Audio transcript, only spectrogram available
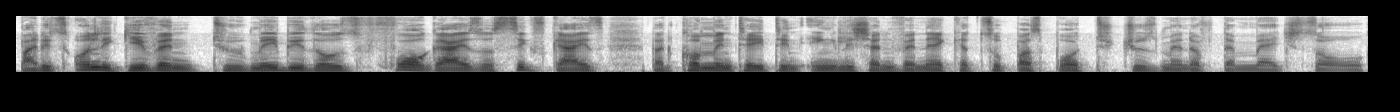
but it's only given to maybe those four guys or six guys that commentate in English and at Super Sport to choose man of the match. So,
